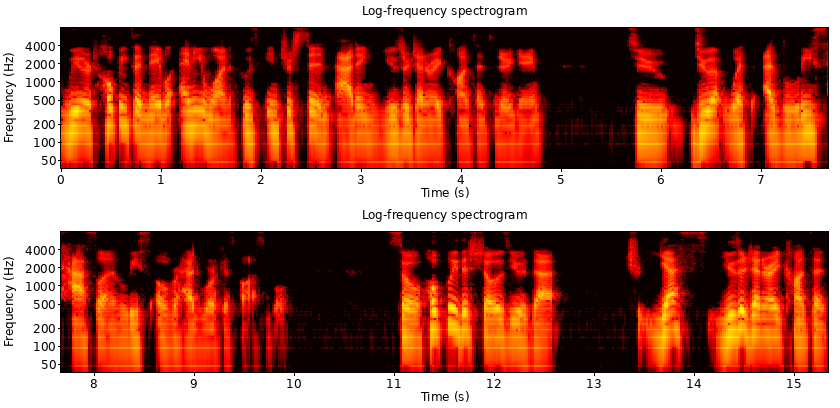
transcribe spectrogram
we are hoping to enable anyone who's interested in adding user-generated content to their game to do it with as least hassle and least overhead work as possible. So hopefully this shows you that yes, user-generated content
